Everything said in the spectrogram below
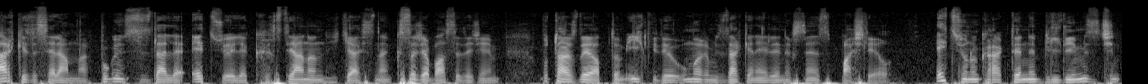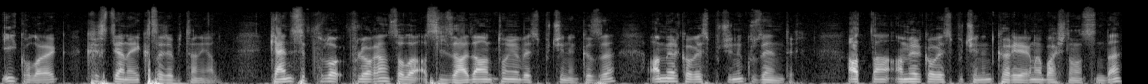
Herkese selamlar. Bugün sizlerle Ezio ile Cristiano'nun hikayesinden kısaca bahsedeceğim. Bu tarzda yaptığım ilk video umarım izlerken eğlenirseniz başlayalım. Ezio'nun karakterini bildiğimiz için ilk olarak Cristiano'yu kısaca bir tanıyalım. Kendisi Flo- Floransalı asilzade Antonio Vespucci'nin kızı, Americo Vespucci'nin kuzenidir. Hatta Americo Vespucci'nin kariyerine başlamasında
